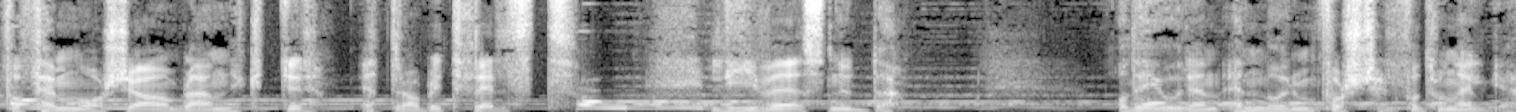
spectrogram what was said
For fem år siden ble han nykter etter å ha blitt frelst. Livet snudde. Og det gjorde en enorm forskjell for Trond Helge,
